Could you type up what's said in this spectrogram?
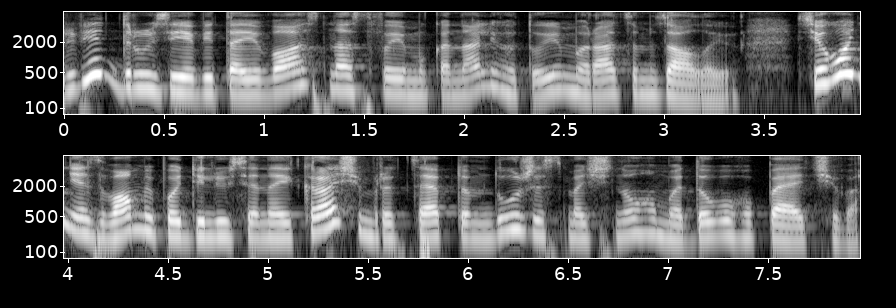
Привіт, друзі! Я вітаю вас на своєму каналі Готуємо разом з Алою. Сьогодні я з вами поділюся найкращим рецептом дуже смачного медового печива.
